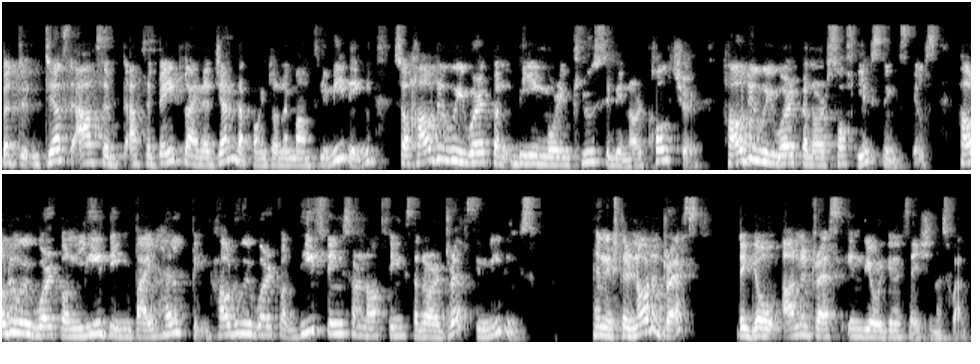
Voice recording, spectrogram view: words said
but just as a as a baseline agenda point on a monthly meeting so how do we work on being more inclusive in our culture? How do we work on our soft listening skills? How do we work on leading by helping? How do we work on these things are not things that are addressed in meetings. And if they're not addressed they go unaddressed in the organization as well.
